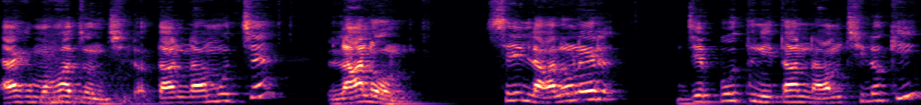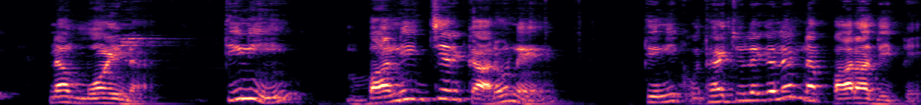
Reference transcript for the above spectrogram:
এক মহাজন ছিল। তার নাম হচ্ছে লালন। সেই লালনের যে পত্নী তার নাম ছিল কি? না, ময়না। তিনি বাণিজ্যের কারণে তিনি কোথায় চলে গেলেন? না, পারাদ্বীপে।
